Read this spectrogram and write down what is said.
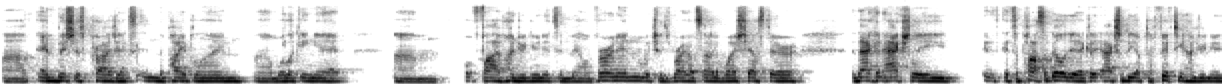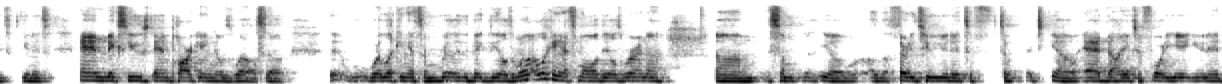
uh, ambitious projects in the pipeline. Um, we're looking at um, 500 units in Mount Vernon, which is right outside of Westchester. And that can actually it's a possibility that could actually be up to 1500 units, units and mixed use and parking as well. So we're looking at some really the big deals and we're looking at small deals. We're in a, um, some, you know, a 32 unit to, to, you know, add value to 48 unit.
